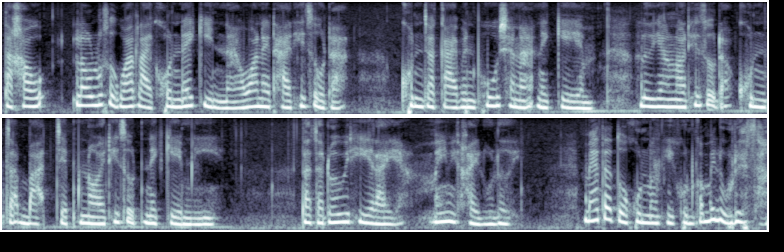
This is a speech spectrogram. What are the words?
แต่เขาเรารู้สึกว่าหลายคนได้กลิ่นนะว่าในท้ายที่สุดอะ คุณจะกลายเป็นผู้ชนะในเกม หรืออย่างน้อยที่สุดอะคุณจะบาดเจ็บน้อยที่สุดในเกมนี้ แต่จะด้วยวิธีอะไรอะไม่มีใครรู้เลย แม้แต่ตัวคุณบางทีคุณก็ไม่รู้ด้วยซ้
